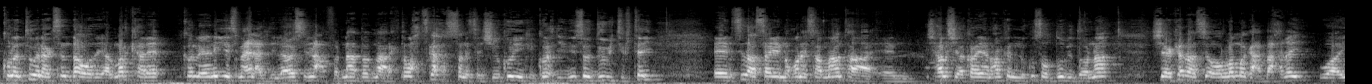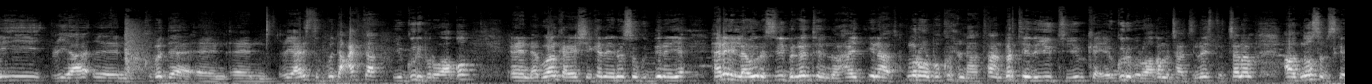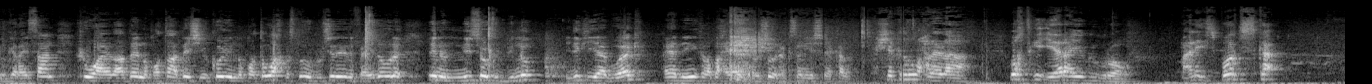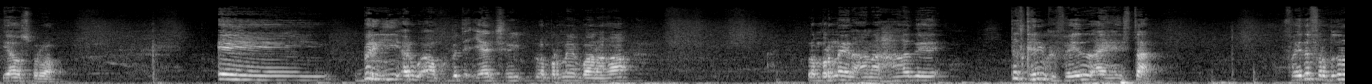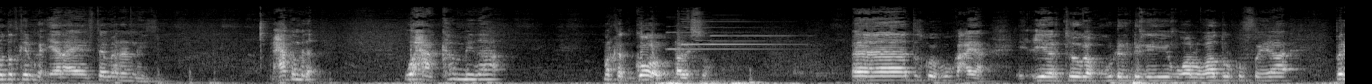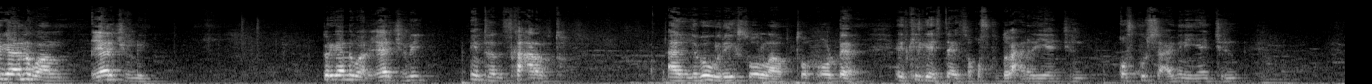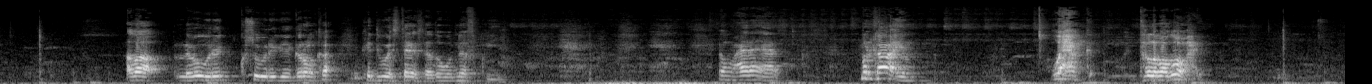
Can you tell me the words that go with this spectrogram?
kulanti wanaagsan daawadayaal. Mar kale kolley aniga ismaaciil cabdillahi si dhinaca fadhnaa dad ma aragtan waxaad iska xusuusanaysaan sheekooyinka kooxda idiin soo duubi jirtay. Sidaas ayay noqonaysaa maanta hal sheeko ayaan halkan idinku soo duubi doonaa. Sheekadaasi oo la magac baxday waayihii ciyaa kubadda ciyaarista kubadda cagta iyo guri barwaaqo abwaanka ayaa sheekada inoo soo gudbinaya. Hana ilaawina sidii ballanteenu ahayd inaad mar walba ku xidhnaataan barteeda youtube-ka ee guri barwaaqo majaajileysta channel. Aada noo subscribe garaysaan riwaayad hadday noqoto hadday sheekooyin noqoto wax kasta oo bulshadeeda faa'iido u leh inaynu nii soo gudbino idinka iyo abwaanka ayaad idin kala baxaya barasho wanaagsan iyo sheekada. Sheekada waxaa la idhahaa waktigii ciyaaraha iyo guri barwaaqo macnaha sportska iyo house barwaaqo berigii anigu aan kubadda ciyaari jiray lamber nine baan ahaa lamber nine aan ahaadee dadka imika faa'idada ay haystaan. Faa'ido fara badan oo dadka imika ciyaara ay haystaan maanaan haysan maxaa ka mid a? Waxaa ka mid a markaad gool dhaliso. Dadku way kugu kacayaan. Ciyaartooga kugu dhegdhegayay waa lagaa dul kufayaa berigaa anagu aan ciyaari jirnay. Berigaa anagu aan ciyaari jirnay intaad iska cararto. Aada laba wareeg soo laabto oo dheer. Aad keligaa istaagaysa qofku daba cararayaan jirin qof ku sacbinayaan jirin. Adaa laba wareeg ku soo wareegaya garoonka kadib waa istaagaysa adoo wadnaafkuyi waxayna ciyaar markaa waxa talabaad waa maxay?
